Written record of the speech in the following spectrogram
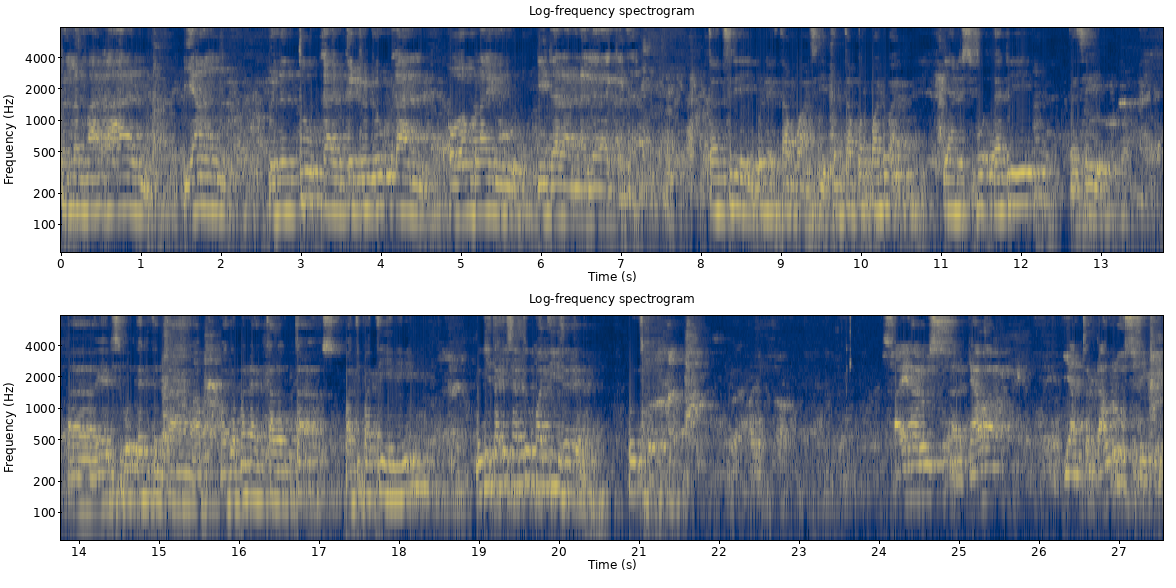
perlembagaan yang menentukan kedudukan orang Melayu di dalam negara kita. Tuan Sri boleh tambah sikit tentang perpaduan. Yang disebut tadi Tuan Sri uh, yang disebut tadi tentang uh, bagaimana kalau tak parti-parti ini menyertai satu parti saja. Untuk Saya harus uh, jawab yang terdahulu sedikit.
